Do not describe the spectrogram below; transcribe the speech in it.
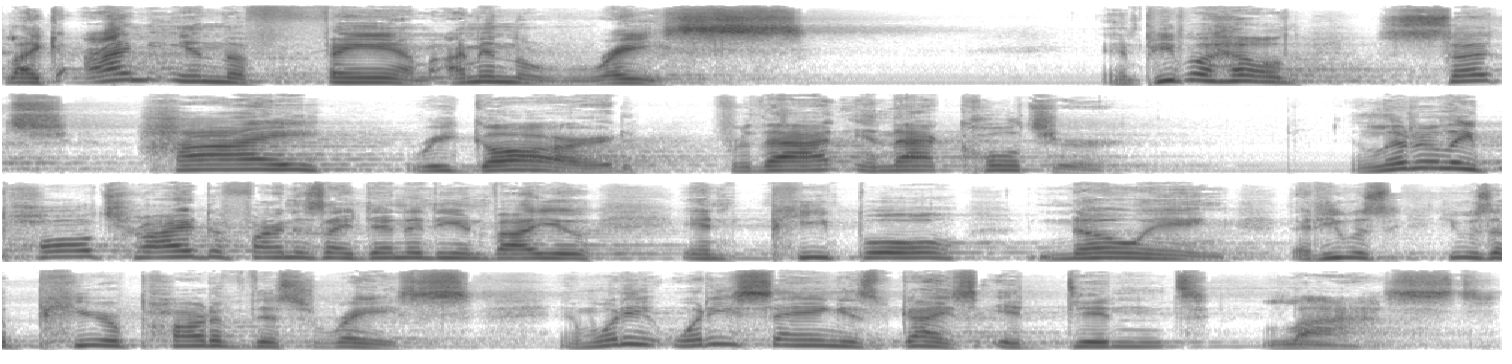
like I'm in the fam, I'm in the race. And people held such high regard for that in that culture. And literally, Paul tried to find his identity and value in people knowing that he was, he was a pure part of this race. And what, he, what he's saying is, guys, it didn't last.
